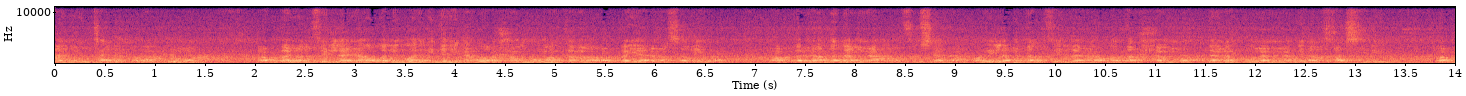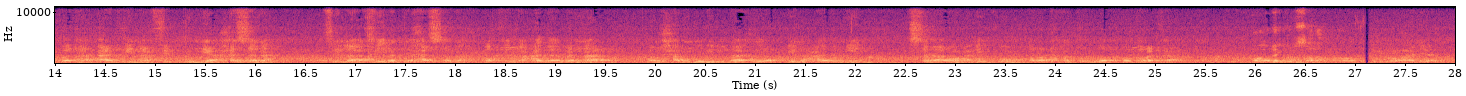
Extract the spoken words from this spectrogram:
dan mencari pengampunan? Rabbana lana wa liwalidayna warhamhuma rabbayana shaghira Rabbana zalamna anfusana wa illam taghfir lana wa tarhamna lanakunanna minal khasirin Rabbana atina fid dunya hasanah wa fil akhirati hasanah wa qina adzaban nar walhamdulillahi rabbil alamin Assalamualaikum warahmatullahi wabarakatuh Waalaikumsalam warahmatullahi wabarakatuh.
